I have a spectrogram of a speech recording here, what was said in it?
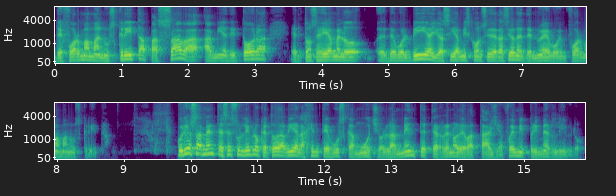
de forma manuscrita, pasaba a mi editora, entonces ella me lo eh, devolvía, yo hacía mis consideraciones de nuevo en forma manuscrita. Curiosamente, ese es un libro que todavía la gente busca mucho, La mente terreno de batalla, fue mi primer libro.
